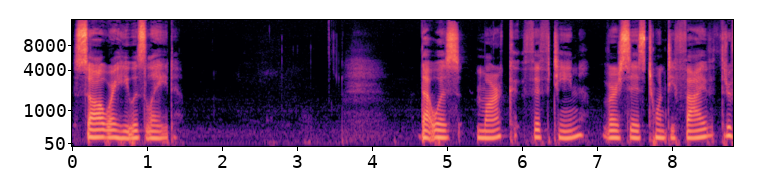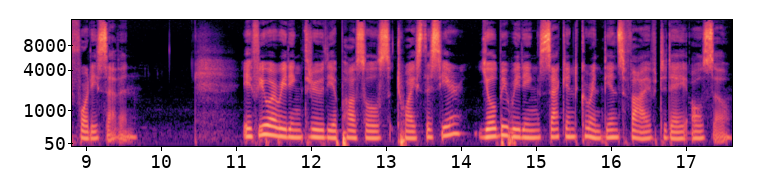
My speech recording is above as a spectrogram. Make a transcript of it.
saw where he was laid. That was Mark 15, verses 25 through 47. If you are reading through the Apostles twice this year, you'll be reading 2 Corinthians 5 today also.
